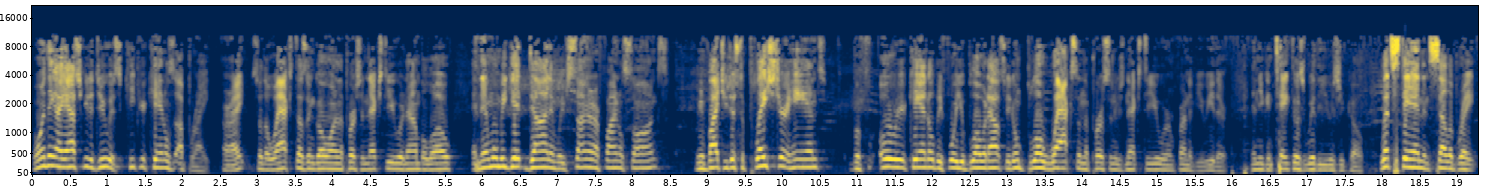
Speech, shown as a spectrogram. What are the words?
The only thing I ask you to do is keep your candles upright, alright? So the wax doesn't go on the person next to you or down below. And then when we get done and we've sung our final songs, we invite you just to place your hand over your candle before you blow it out so you don't blow wax on the person who's next to you or in front of you either. And you can take those with you as you go. Let's stand and celebrate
